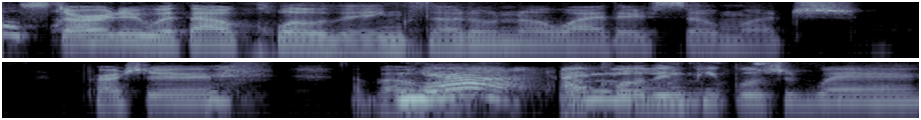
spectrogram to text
all started without clothing, so I don't know why there's so much pressure about what- yeah. what, I clothing mean, people should wear.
